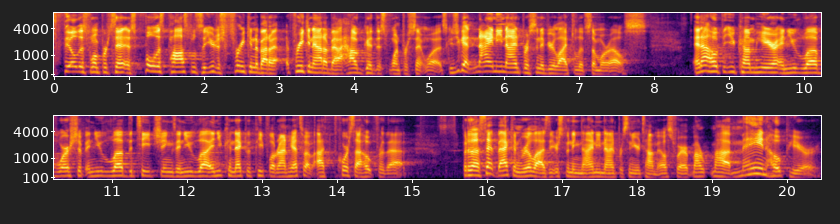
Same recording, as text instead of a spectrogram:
fill this 1% as full as possible so you're just freaking about freaking out about how good this 1% was because you got 99% of your life to live somewhere else. And I hope that you come here and you love worship and you love the teachings and you love and you connect with people around here. That's what I, of course I hope for that. But as I sat back and realized that you're spending 99% of your time elsewhere, my, my main hope here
